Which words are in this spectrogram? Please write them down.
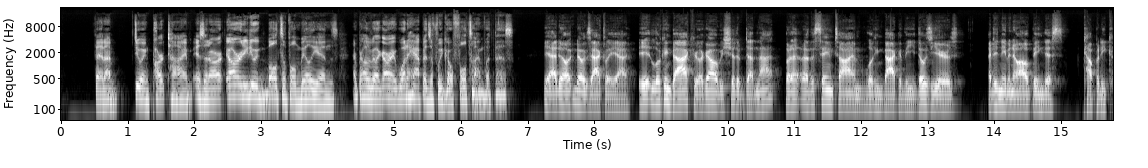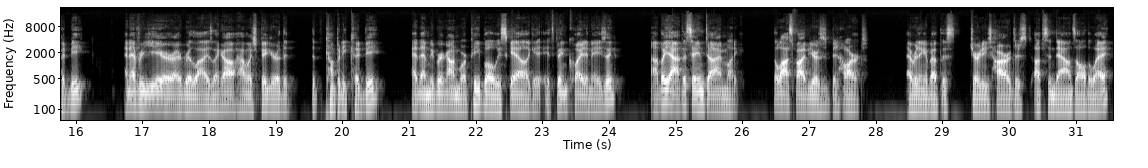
that I'm doing part time, is it already doing multiple millions? I'd probably be like, all right, what happens if we go full time with this? Yeah, no, no, exactly. Yeah, it, looking back, you're like, oh, we should have done that. But at, at, the same time, looking back at the those years, I didn't even know how big this company could be. And every year, I realized like, oh, how much bigger the the company could be. And then we bring on more people, we scale. Like it, has been quite amazing. Uh, but yeah, at the same time, like the last five years has been hard. Everything about this journey is hard. There's ups and downs all the way.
